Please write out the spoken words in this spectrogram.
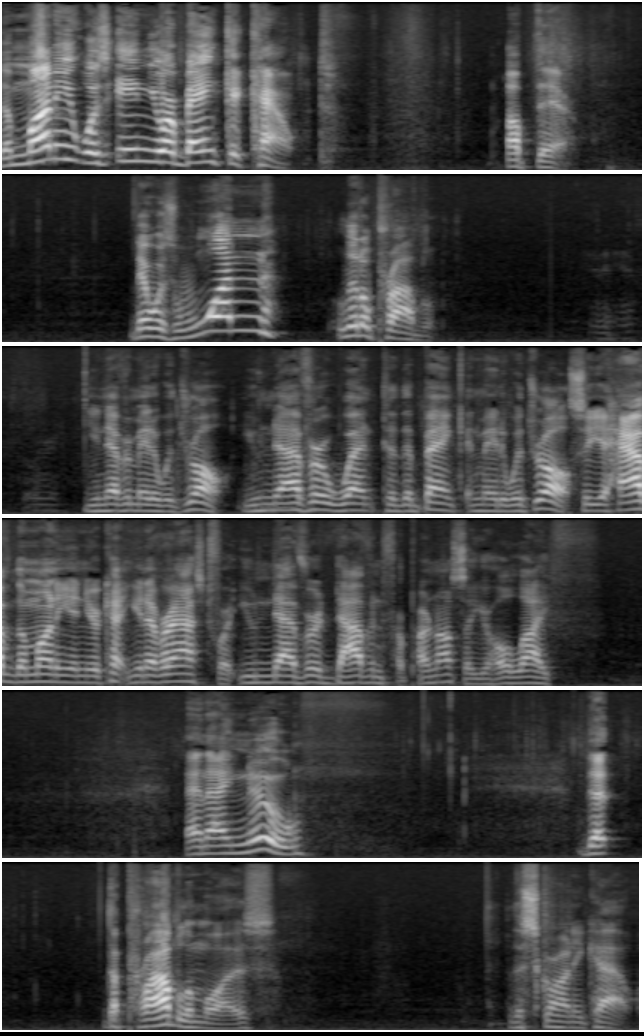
The money was in your bank account up there. There was one little problem. You never made a withdrawal. You never went to the bank and made a withdrawal. So you have the money in your account. You never asked for it. You never davened for parnasa your whole life. And I knew that the problem was the scrawny cow.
